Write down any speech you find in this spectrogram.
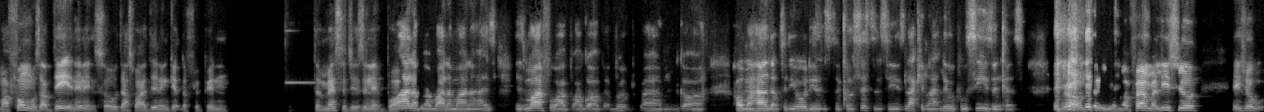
my phone was updating in it, so that's why I didn't get the flipping the messages in it. But minor, bro, minor, minor. It's, it's my fault. I've, I've got to, um, got to hold my hand up to the audience. The consistency is lacking like Liverpool season, cause. Bro, I'm telling you, fam, at least you're, at least you're,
